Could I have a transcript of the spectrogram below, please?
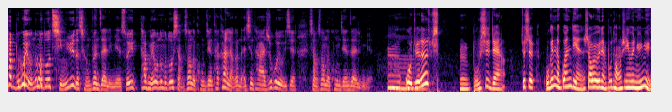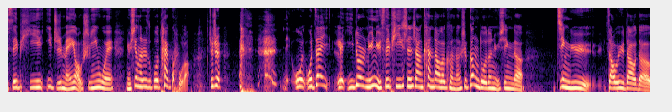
他不会有那么多情欲的成分在里面，所以他没有那么多想象的空间。他看两个男性，他还是会有一些想象的空间在里面。嗯，我觉得是，嗯，不是这样。就是我跟你的观点稍微有点不同，是因为女女 CP 一直没有，是因为女性的日子过得太苦了。就是 我我在一对女女 CP 身上看到了，可能是更多的女性的境遇遭遇到的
